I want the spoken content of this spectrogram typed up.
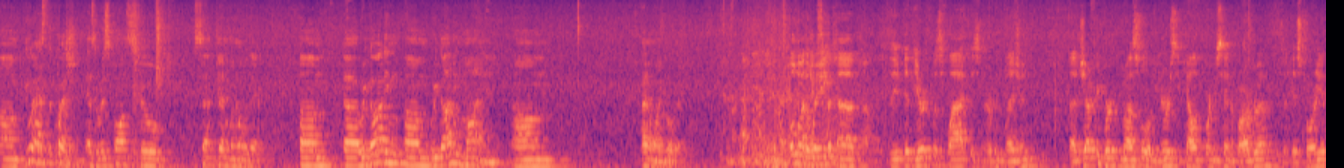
um, you asked the question as a response to the gentleman over there. Um, uh, regarding, um, regarding mind, um, I don't want to go there. Oh, by the way, uh, the, the Earth was flat is an urban legend. Uh, Jeffrey Burton Russell of the University of California, Santa Barbara, who's a historian,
